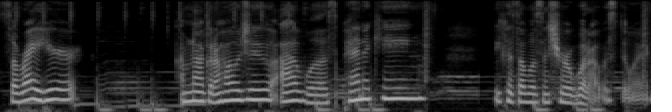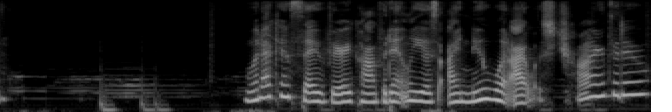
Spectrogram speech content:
So right here, I'm not gonna hold you. I was panicking because I wasn't sure what I was doing. What I can say very confidently is I knew what I was trying to do,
